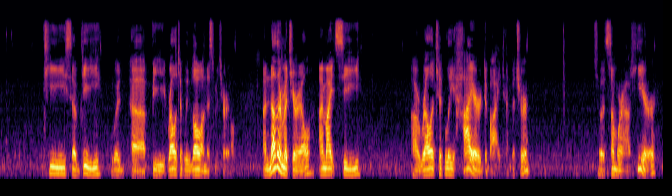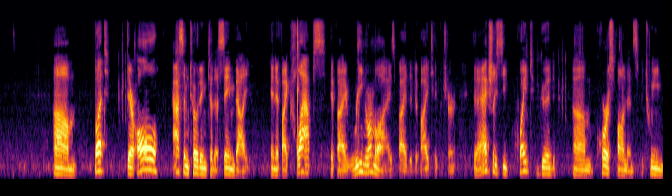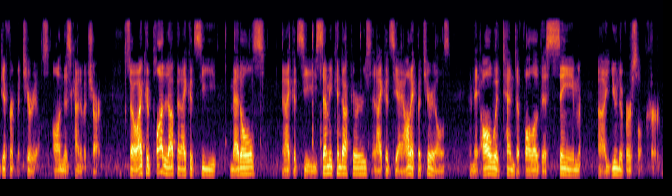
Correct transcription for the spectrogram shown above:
T sub D would uh, be relatively low on this material. Another material, I might see a relatively higher Debye temperature. So it's somewhere out here. Um, but they're all asymptoting to the same value. And if I collapse, if I renormalize by the Debye temperature, then I actually see quite good um, correspondence between different materials on this kind of a chart. So I could plot it up and I could see metals, and I could see semiconductors, and I could see ionic materials, and they all would tend to follow this same uh, universal curve.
